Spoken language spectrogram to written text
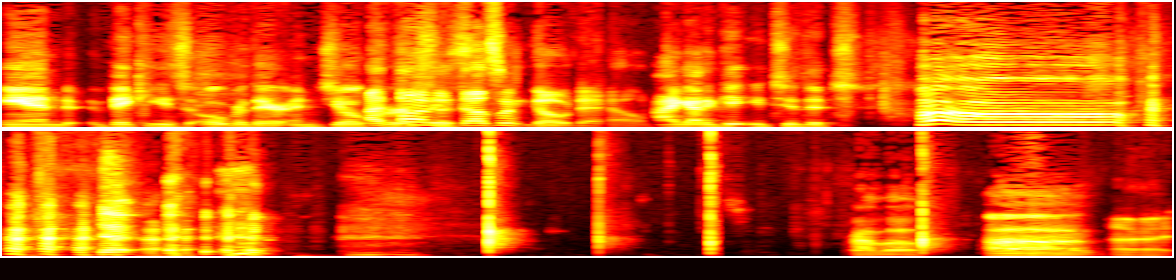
and Vicki's over there, and Joker I thought he doesn't go down. I got to get you to the. Oh! Bravo. Uh, All right.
